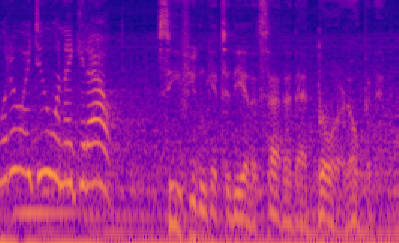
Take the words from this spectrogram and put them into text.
What do I do when I get out? See if you can get to the other side of that door and open it.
